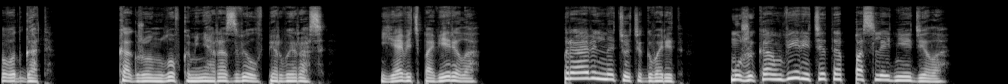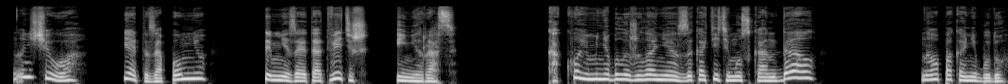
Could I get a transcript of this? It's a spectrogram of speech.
Вот гад. Как же он ловко меня развел в первый раз. Я ведь поверила. Правильно тетя говорит. Мужикам верить — это последнее дело. Ну ничего, я это запомню. Ты мне за это ответишь и не раз. Какое у меня было желание закатить ему скандал, но пока не буду.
